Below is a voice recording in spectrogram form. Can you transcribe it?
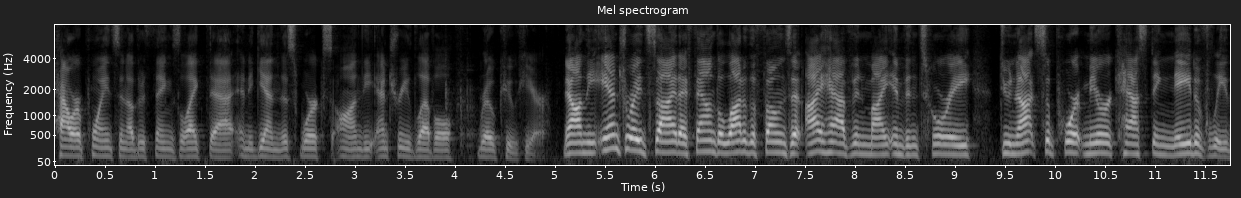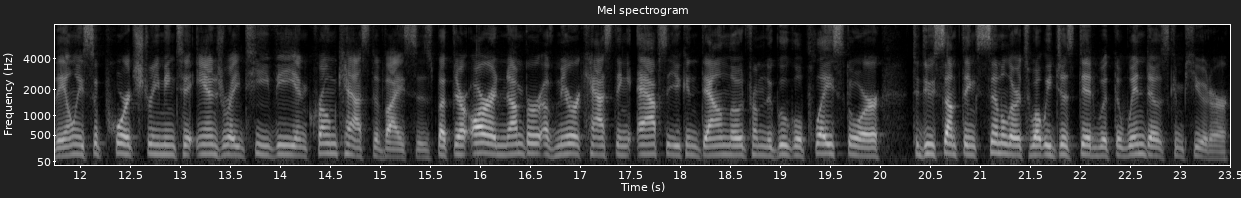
PowerPoints and other things like that. And again, this works on the entry-level Roku here. Now, on the Android side, I found a lot of the phones that I have in my inventory do not support Miracasting natively. They only support streaming to Android TV and Chromecast devices, but there are a number of Miracasting apps that you can download from the Google Play Store to do something similar to what we just did with the Windows computer.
